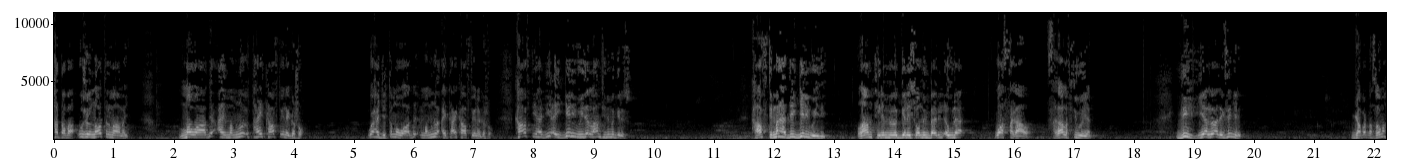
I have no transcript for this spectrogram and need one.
Haddaba wuxuu inoo tilmaamay mawaadic ay mamnuuc tahay kaaftu inay gasho waxaa jirta mawaadic mamnuuc ay tahay kaaftu inay gasho. Kaaftii haddii ay geli weyde laamtiina ma gelayso kaaftii mar hadday geli weyday laamtiina maba gelayso min baabi lawlaa waa sagaal. Sagaal lafti weeyaan. Dih yaa loo adeegsan jiray? Gabadha sooma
